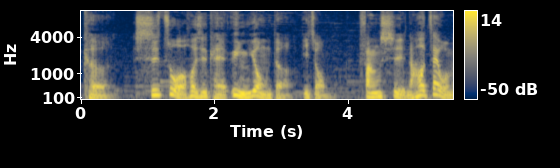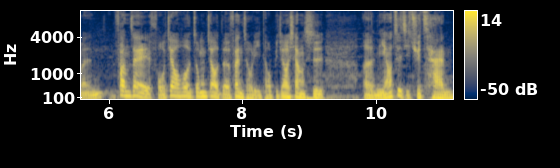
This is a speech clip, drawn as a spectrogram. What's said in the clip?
可施作或者是可以运用的一种方式，然后在我们放在佛教或宗教的范畴里头，比较像是呃，你要自己去参。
